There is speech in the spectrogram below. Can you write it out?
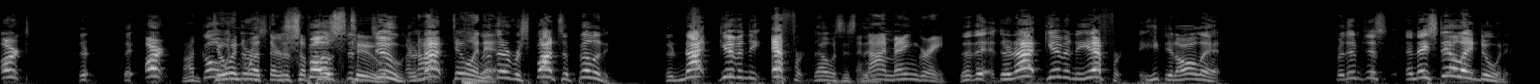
aren't. They're they aren't Not going doing what what they're, they're supposed, supposed to do. They're They're, not doing it. Their responsibility. They're not giving the effort. That was his thing. And I'm angry. They- they- They're not giving the effort. He did all that for them just, and they still ain't doing it.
